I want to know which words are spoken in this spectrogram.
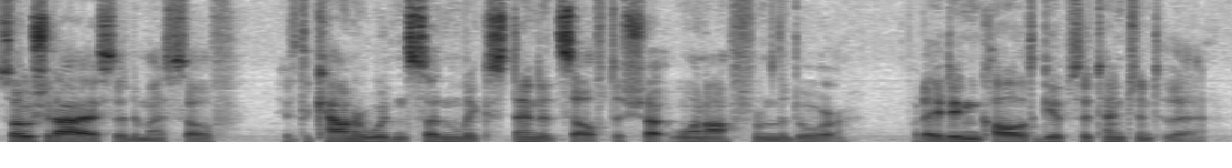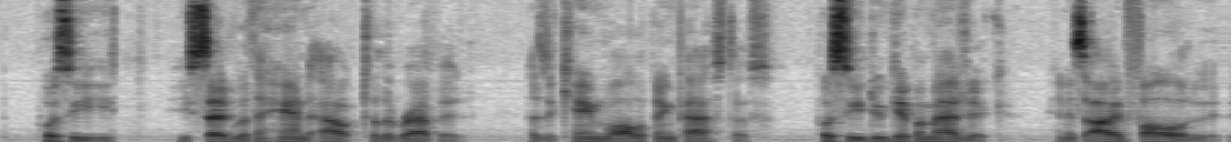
So should I, I said to myself, if the counter wouldn't suddenly extend itself to shut one off from the door. But I didn't call Gip's attention to that. Pussy, he said with a hand out to the rabbit as it came lolloping past us. Pussy, do Gip a magic. And his eye followed it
